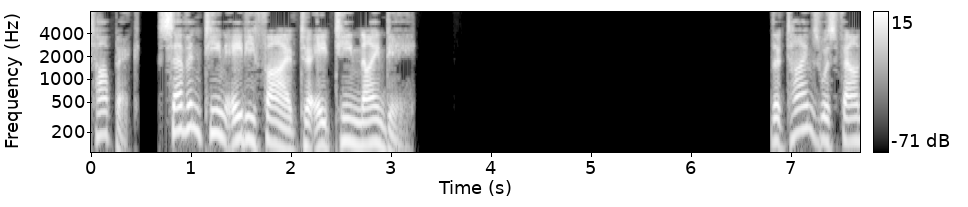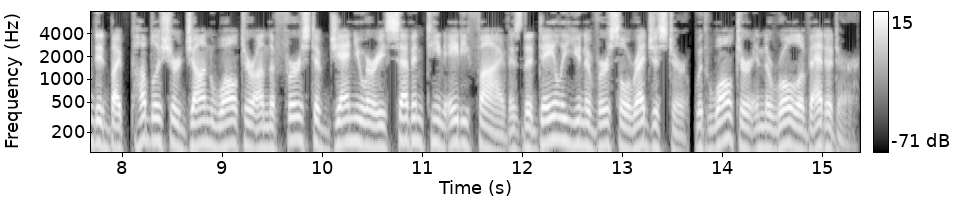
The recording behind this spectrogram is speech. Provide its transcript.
Topic 1785 to 1890. The Times was founded by publisher John Walter on 1 January 1785 as the Daily Universal Register, with Walter in the role of editor.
